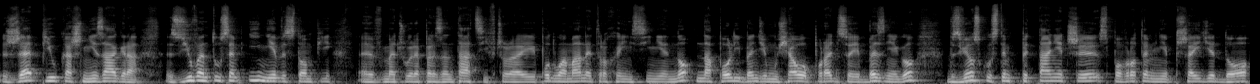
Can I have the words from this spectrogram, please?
że piłkarz nie zagra z Juventusem i nie wystąpi w meczu reprezentacji. Wczoraj podłamany trochę Insigne, no Napoli będzie musiało poradzić sobie bez niego. W związku z tym pytanie, czy z powrotem nie przejdzie do.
